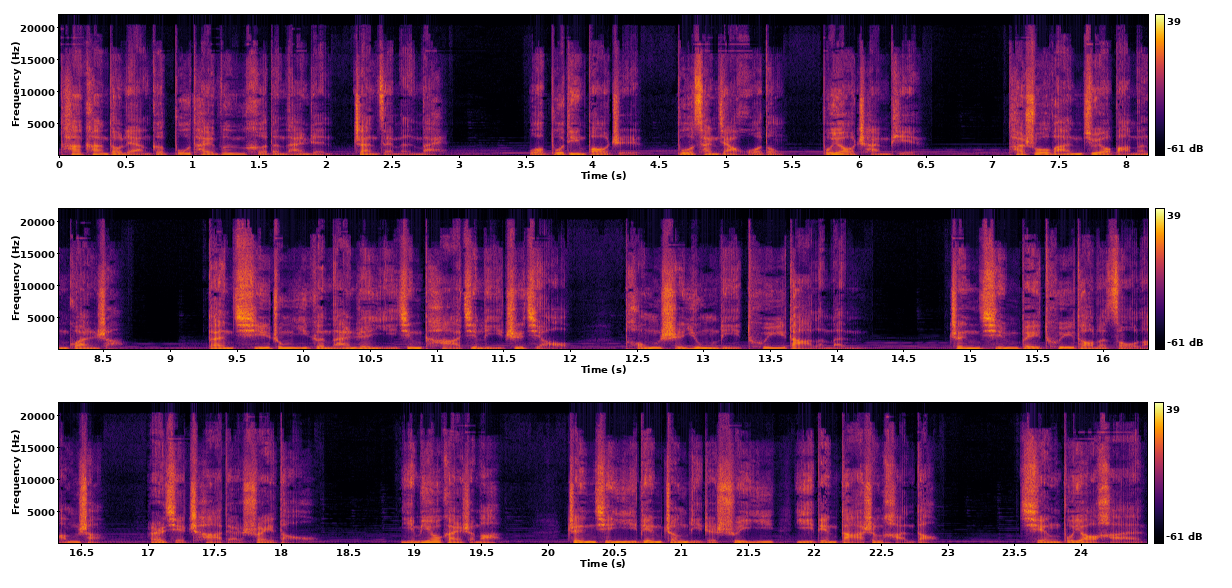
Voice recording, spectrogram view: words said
她看到两个不太温和的男人站在门外。我不订报纸，不参加活动，不要产品。他说完就要把门关上，但其中一个男人已经踏进了一只脚，同时用力推大了门。真琴被推到了走廊上，而且差点摔倒。你们要干什么？真琴一边整理着睡衣，一边大声喊道：“请不要喊！”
